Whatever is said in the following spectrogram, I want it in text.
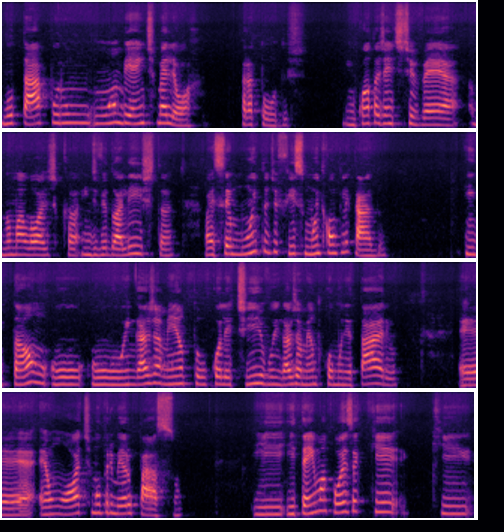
lutar por um, um ambiente melhor para todos. Enquanto a gente estiver numa lógica individualista, vai ser muito difícil, muito complicado. Então, o, o engajamento coletivo, o engajamento comunitário é, é um ótimo primeiro passo. E, e, tem uma coisa que, que,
